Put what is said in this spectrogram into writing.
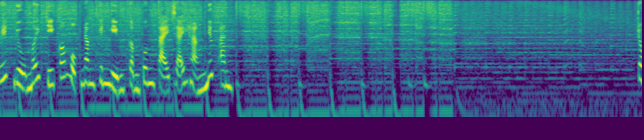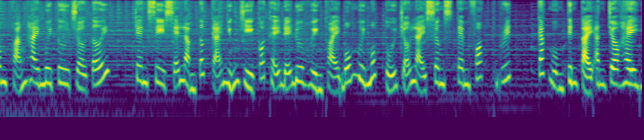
Bridge dù mới chỉ có một năm kinh nghiệm cầm quân tại giải hạng nhất Anh. Trong khoảng 24 giờ tới, Chelsea sẽ làm tất cả những gì có thể để đưa huyền thoại 41 tuổi trở lại sân Stamford Bridge. Các nguồn tin tại Anh cho hay,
